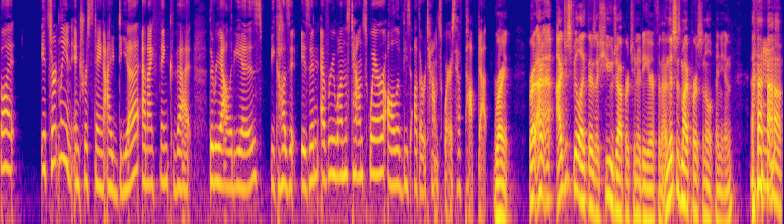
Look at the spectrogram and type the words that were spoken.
but it's certainly an interesting idea. And I think that the reality is because it isn't everyone's town square, all of these other town squares have popped up. Right. Right. I, I just feel like there's a huge opportunity here for them. And this is my personal opinion. Mm-hmm.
